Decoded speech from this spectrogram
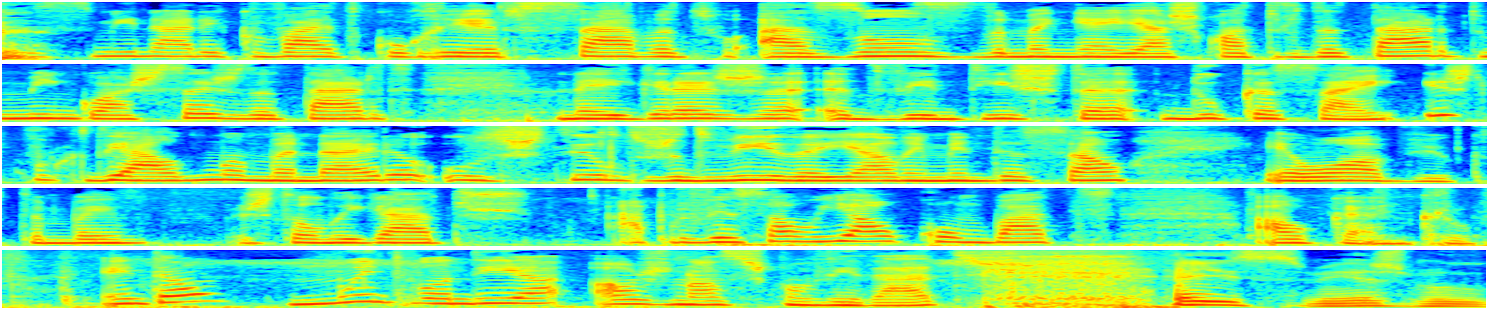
seminário que vai decorrer sábado às 11 da manhã e às 4 da tarde, domingo às 6 da tarde, na Igreja Adventista do Cacém. Isto porque, de alguma maneira, os estilos de vida e alimentação é óbvio que também estão ligados à prevenção e ao combate ao cancro. Então, muito bom dia aos nossos convidados. É isso mesmo.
